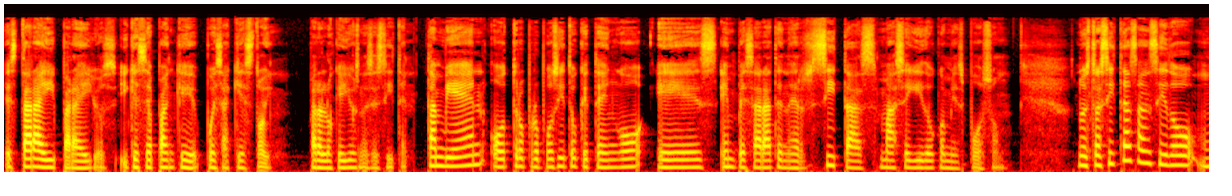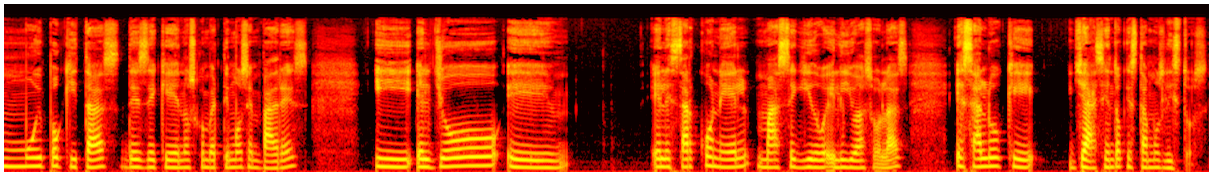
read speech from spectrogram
estar ahí para ellos y que sepan que pues aquí estoy para lo que ellos necesiten. También otro propósito que tengo es empezar a tener citas más seguido con mi esposo. Nuestras citas han sido muy poquitas desde que nos convertimos en padres y el yo, eh, el estar con él más seguido, él y yo a solas, es algo que ya siento que estamos listos.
